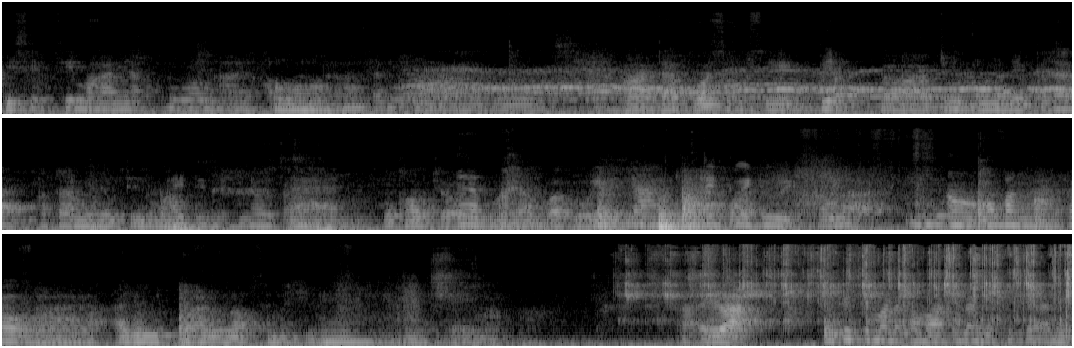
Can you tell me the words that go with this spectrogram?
pisit si manya ko nga Oh. ada puasa si bit eh, cuma dulu nih kata minum di rumah. I didn't know ah, that. Oh ada buat kue yang kita. Oh, oh bang. Oh. Ah, ayo itu halu. Hmm. Ah, iya. Oke cuma nak kamar nih kita nih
